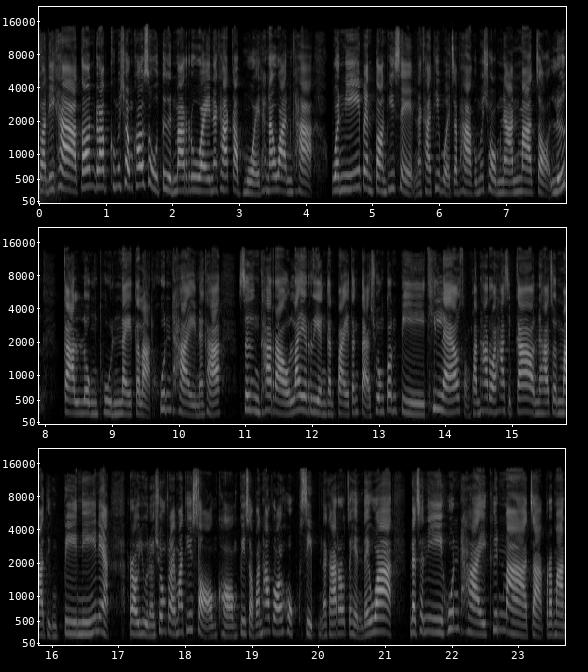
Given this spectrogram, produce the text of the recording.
สวัสดีค่ะ ต้อนรับคุณผู้ชมเข้าสู่ตื่นมารวยนะคะ กับหมวยธนวันค่ะ วันนี้เป็นตอนพิเศษนะคะ ที่หมวยจะพาคุณผู้ชมนั้นมาเจาะลึกการลงทุนในตลาดหุ้นไทยนะคะ ซึ่งถ้าเราไล่เรียงกันไปตั้งแต่ช่วงต้นปีที่แล้ว 2559 นะคะ จนมาถึงปีนี้เนี่ย เราอยู่ในช่วงไตรมาสที่ 2 ของปี 2560 นะคะ เราจะเห็นได้ว่าดัชนีหุ้นไทยขึ้นมาจากประมาณ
